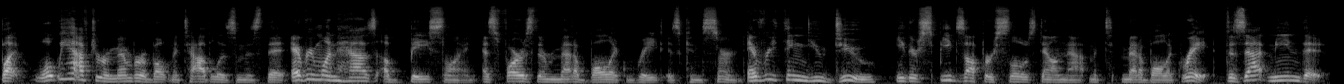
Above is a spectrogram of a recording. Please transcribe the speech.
But what we have to remember about metabolism is that everyone has a baseline as far as their metabolic rate is concerned. Everything you do either speeds up or slows down that met- metabolic rate. Does that mean that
